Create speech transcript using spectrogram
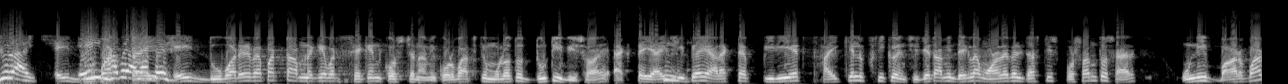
জুলাই এই এইভাবে আমাদের এই দুবারের ব্যাপারটা আপনাকে এবার সেকেন্ড কোশ্চেন আমি করব। আজকে মূলত দুটি বিষয় একটা আইসিপিআই আর একটা পিরিয়ড সাইকেল ফ্রিকোয়েন্সি যেটা আমি দেখলাম অনারেবল জাস্টিস প্রশান্ত স্যার উনি বারবার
